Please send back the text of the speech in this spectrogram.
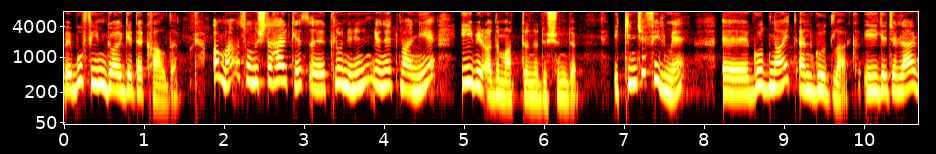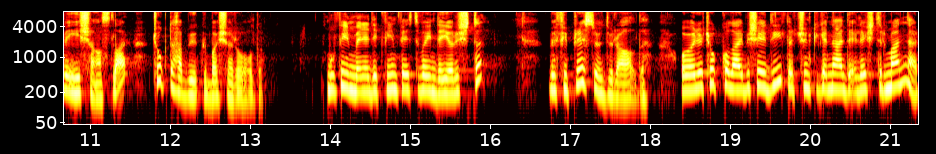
Ve bu film gölgede kaldı. Ama sonuçta herkes e, Clooney'nin yönetmenliğe iyi bir adım attığını düşündü. İkinci filmi e, Good Night and Good Luck, İyi Geceler ve İyi Şanslar çok daha büyük bir başarı oldu. Bu film Venedik Film Festivali'nde yarıştı ve Fipres ödülü aldı. Öyle çok kolay bir şey değildir çünkü genelde eleştirmenler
